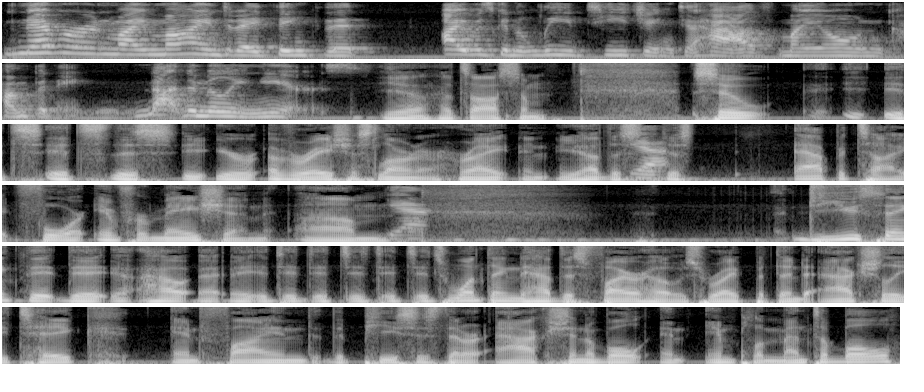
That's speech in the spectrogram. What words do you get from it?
never in my mind did I think that I was going to leave teaching to have my own company. Not in a million years. Yeah, that's awesome. So it's it's this you're a voracious learner, right? And you have this Yeah. just appetite for information. Um, Yeah. do you think that, that how uh, it, it, it, it, it's it's one thing to have this fire hose, right? But then to actually take and find the pieces that are actionable and implementable.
